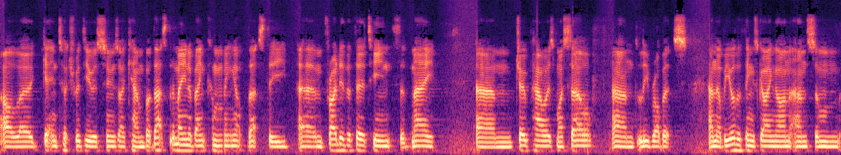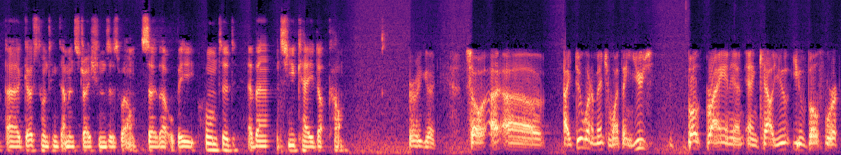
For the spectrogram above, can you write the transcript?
I'll uh, get in touch with you as soon as I can. But that's the main event coming up. That's the um, Friday the 13th of May. Um, Joe Powers, myself, and Lee Roberts. And there'll be other things going on and some uh, ghost hunting demonstrations as well. So that will be hauntedeventsuk.com. Very good. So uh, I do want to mention one thing. You, both Brian and, and Cal, you, you've both worked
